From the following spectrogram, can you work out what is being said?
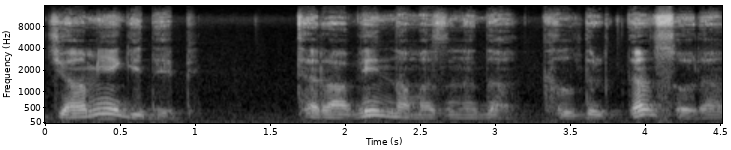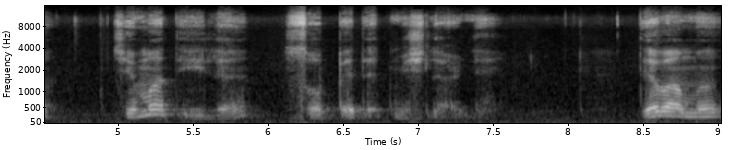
Camiye gidip teravih namazını da kıldıktan sonra cemaat ile sohbet etmişlerdi. Devamı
